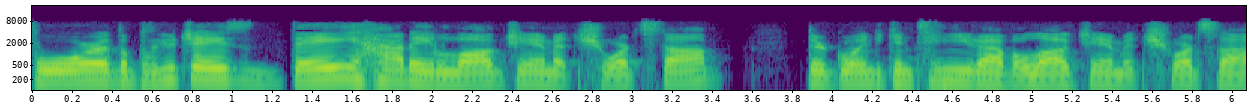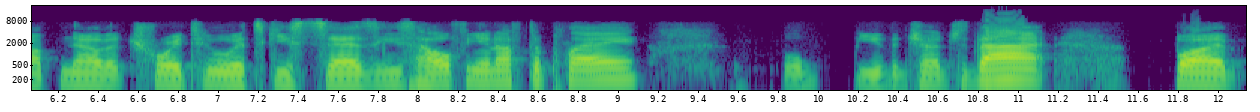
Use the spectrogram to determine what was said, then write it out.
for the Blue Jays, they had a logjam at shortstop. They're going to continue to have a logjam at shortstop now that Troy Tulowitzki says he's healthy enough to play. We'll be the judge of that. But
